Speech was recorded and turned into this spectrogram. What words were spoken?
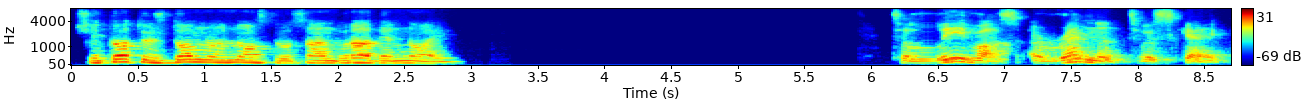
Și totuși Domnul nostru s-a îndurat de noi to leave us a remnant to escape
